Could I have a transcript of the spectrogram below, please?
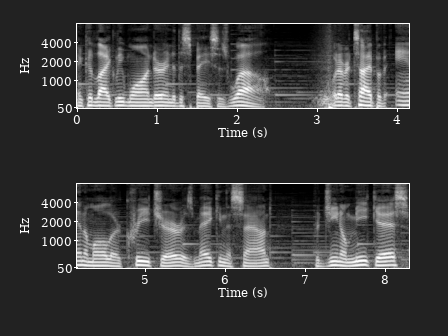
and could likely wander into the space as well. Whatever type of animal or creature is making the sound, for Gino Meekis,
